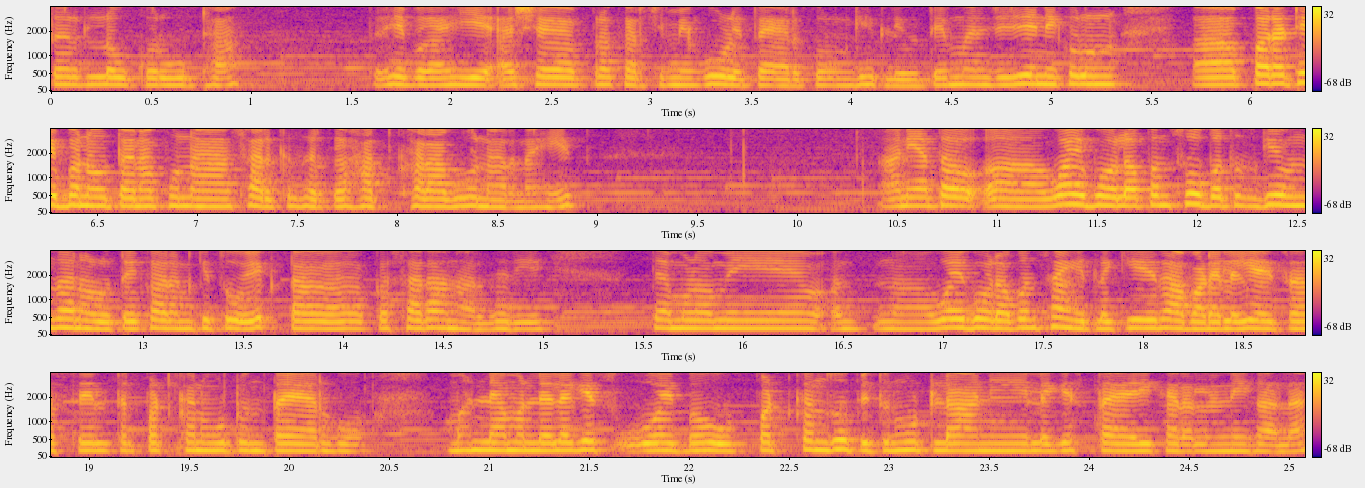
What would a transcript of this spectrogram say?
तर लवकर उठा. तर हे बघा हे अशा प्रकारचे मी गोळे तयार करून घेतले होते. म्हणजे जेणेकरून पराठे बनवताना पुन्हा सारखं सारखं हात खराब होणार नाहीत. आणि आता वैभवला पण सोबतच घेऊन जाणार होते कारण की तो एकटा कसा राहणार घरी? त्यामुळं मी वैभवला पण सांगितलं की राबाड्याला यायचं असेल तर पटकन उठून तयार हो. म्हणल्या म्हणल्या लगेच वैभव पटकन झोपेतून उठला आणि लगेच तयारी करायला निघाला.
